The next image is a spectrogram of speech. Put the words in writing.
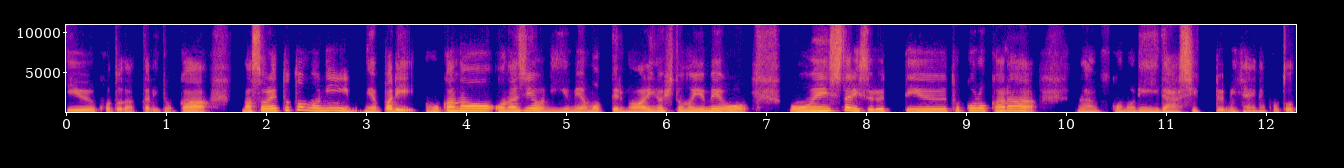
ていうことだったりとか、まあ、それとともにやっぱり他の同じように夢を持ってる周りの人の夢を応援したりするっていうところからなんかこのリーダーシップみたいなことっ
